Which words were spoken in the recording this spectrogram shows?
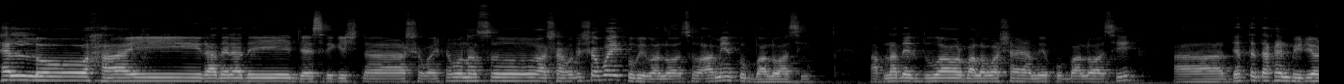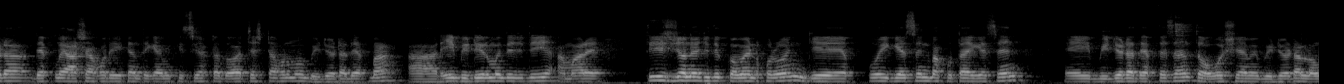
হ্যালো হাই রাধে রাধে, জয় শ্রীকৃষ্ণ, সবাই কেমন আছো? আশা করি সবাই খুবই ভালো আছো, আমিও খুব ভালো আছি। আপনাদের দোয়া আর ভালোবাসায় আমিও খুব ভালো আছি। আর দেখতে থাকেন ভিডিওটা, দেখলে আশা করি এখান থেকে আমি কিছু একটা দেওয়ার চেষ্টা করব, ভিডিওটা দেখবা। আর এই ভিডিওর মধ্যে যদি আমার তিরিশ জনে যদি কমেন্ট করুন যে কই গেছেন বা কোথায় গেছেন, এই ভিডিওটা দেখতে চান, তো অবশ্যই আমি ভিডিওটা লং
